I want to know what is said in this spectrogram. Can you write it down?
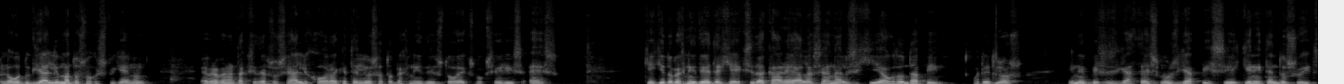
Λόγω του διαλύματος των Χριστουγέννων έπρεπε να ταξιδέψω σε άλλη χώρα και τελείωσα το παιχνίδι στο Xbox Series S. Και εκεί το παιχνίδι έτρεχε 60 καρέ αλλά σε ανάλυση 1080p. Ο τίτλος είναι επίσης διαθέσιμος για PC και Nintendo Switch.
